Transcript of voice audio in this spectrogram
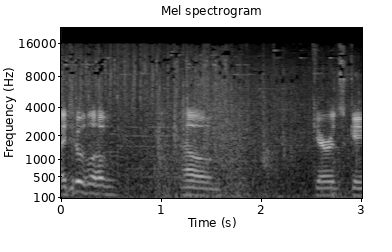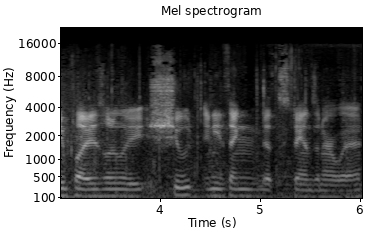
I do love how Barret's gameplay is literally shoot anything that stands in our way.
